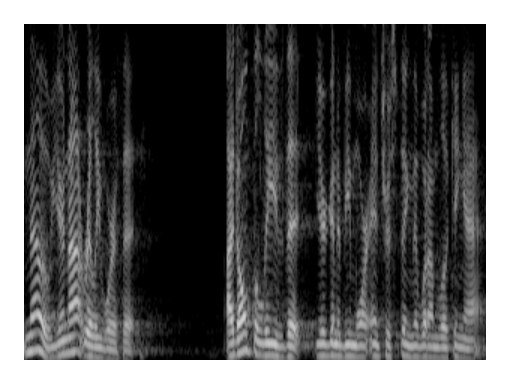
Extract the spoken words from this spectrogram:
No, you're not really worth it. I don't believe that you're going to be more interesting than what I'm looking at.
